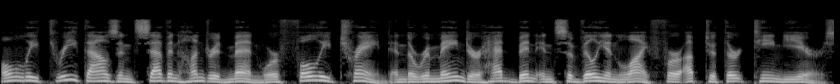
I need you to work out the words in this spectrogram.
only 3,700 men were fully trained and the remainder had been in civilian life for up to 13 years.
